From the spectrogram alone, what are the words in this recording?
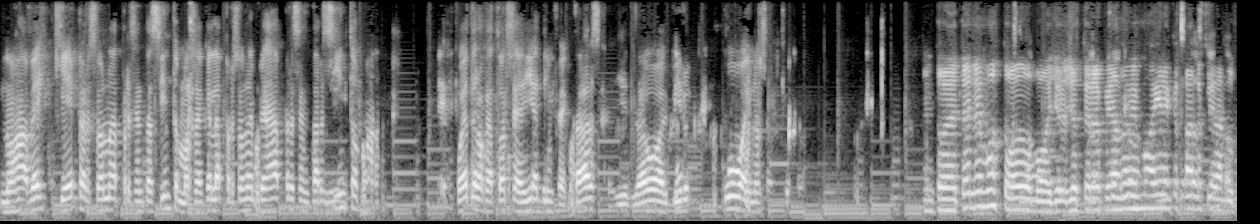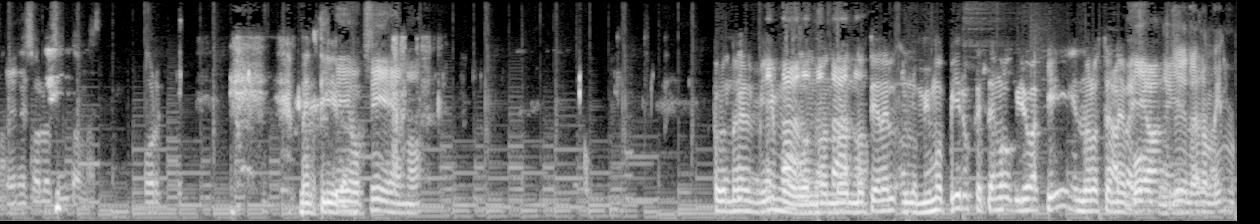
no sabes qué persona presenta síntomas. O sea que la persona empieza a presentar síntomas después de los 14 días de infectarse. Y luego el virus Cuba y no sé qué. Entonces tenemos todo, yo, yo estoy respirando el mismo aire que están Solo respirando síntomas, ustedes. no solo síntomas. Porque Y Mentira. oxígeno. Pero no es el mismo. Metano, No, no, metano. no tiene los mismos virus que tengo yo aquí. No los tenés pues vos. llevan Sí, no es lo mismo.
